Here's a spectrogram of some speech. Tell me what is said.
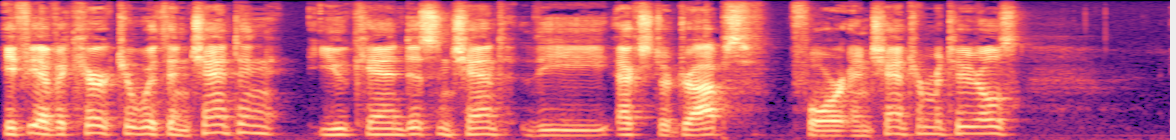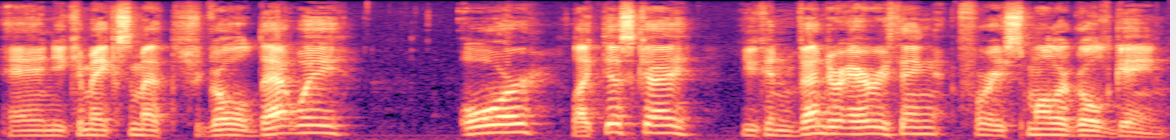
If you have a character with enchanting, you can disenchant the extra drops for enchanter materials, and you can make some extra gold that way, or, like this guy, you can vendor everything for a smaller gold gain.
